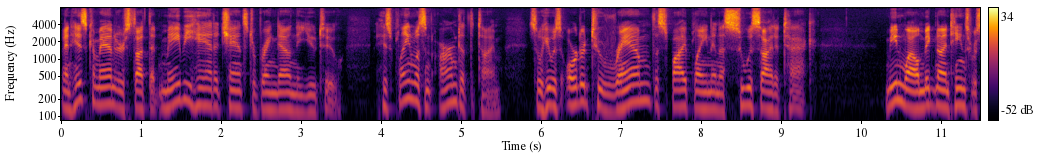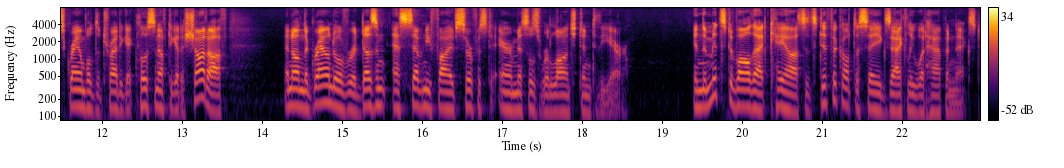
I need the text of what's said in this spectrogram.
and his commanders thought that maybe he had a chance to bring down the U 2. His plane wasn't armed at the time, so he was ordered to ram the spy plane in a suicide attack. Meanwhile, MiG 19s were scrambled to try to get close enough to get a shot off, and on the ground, over a dozen S 75 surface to air missiles were launched into the air. In the midst of all that chaos, it's difficult to say exactly what happened next.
